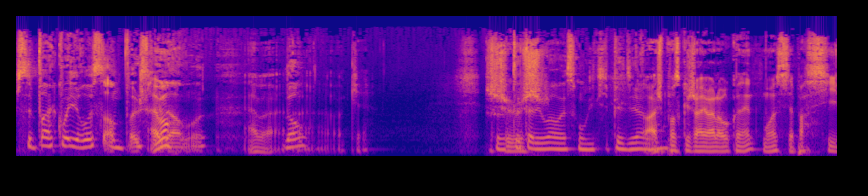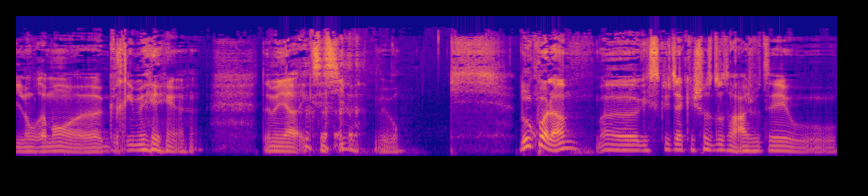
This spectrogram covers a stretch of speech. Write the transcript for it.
je sais pas à quoi il ressemble, Paul Ah bon? Schrader, moi. Ah bah, Non. euh, ok. Je vais Je- peut-être je- aller voir ouais, son Wikipédia. Ah, je pense que j'arrive à le reconnaître, moi, c'est à part s'ils l'ont vraiment euh, grimé euh, de manière excessive, mais bon. Donc voilà, euh, est-ce que tu as quelque chose d'autre à rajouter ou?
